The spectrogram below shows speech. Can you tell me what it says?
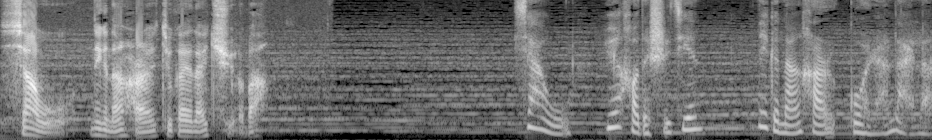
下午那个男孩就该来取了吧？下午约好的时间，那个男孩果然来了。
